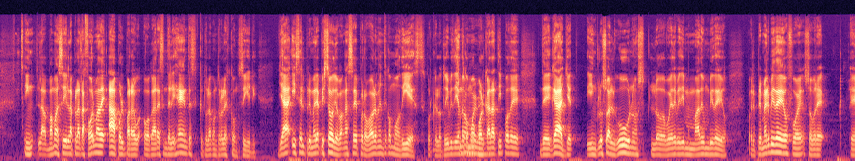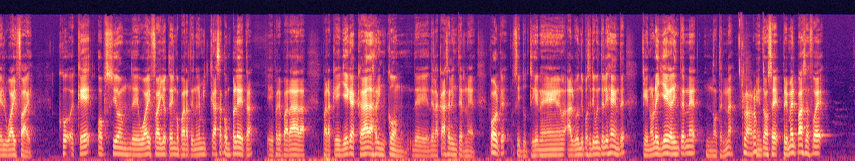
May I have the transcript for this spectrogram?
in- la- vamos a decir, la plataforma de Apple para ho- hogares inteligentes que tú la controles con Siri. Ya hice el primer episodio, van a ser probablemente como 10, porque lo estoy dividiendo como por cada tipo de, de gadget, incluso algunos lo voy a dividir en más de un video. El primer video fue sobre el Wi-Fi. ¿Qué opción de Wi-Fi yo tengo para tener mi casa completa eh, preparada para que llegue a cada rincón de, de la casa el internet? Porque si tú tienes algún dispositivo inteligente que no le llega el internet, no tenés nada. Claro. Entonces, primer paso fue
